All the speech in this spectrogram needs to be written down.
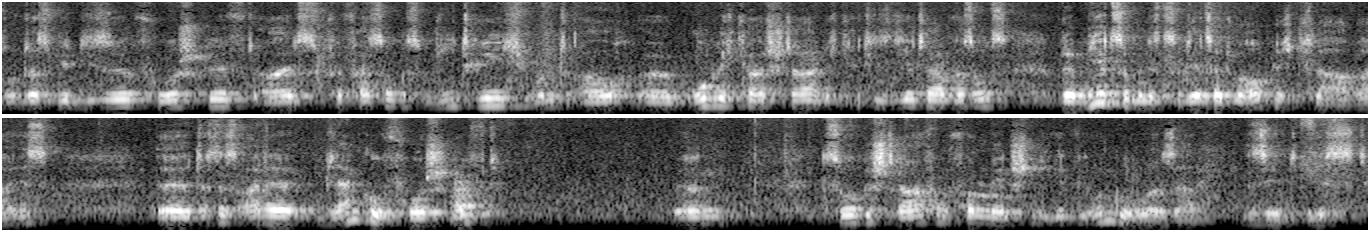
sodass wir diese Vorschrift als verfassungswidrig und auch äh, obrigkeitsstaatlich kritisiert haben, was uns, oder mir zumindest zu der Zeit überhaupt nicht klar war, ist, dass es eine Blanko-Vorschrift ähm, zur Bestrafung von Menschen, die irgendwie ungehorsam sind, ist.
